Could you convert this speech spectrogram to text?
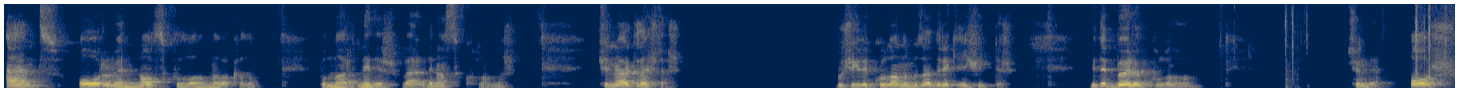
And, or ve not kullanımına bakalım. Bunlar nedir? Ver'de nasıl kullanılır? Şimdi arkadaşlar bu şekilde kullandığımızda direkt eşittir. Bir de böyle kullanalım. Şimdi or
